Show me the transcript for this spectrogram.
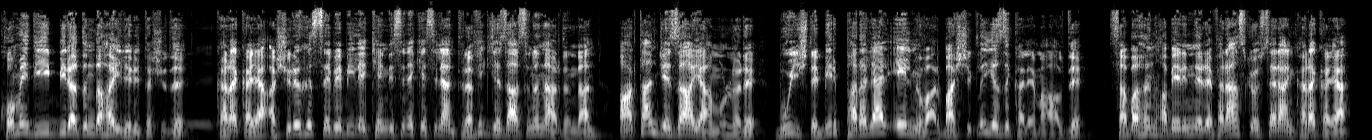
komediyi bir adım daha ileri taşıdı. Karakaya aşırı hız sebebiyle kendisine kesilen trafik cezasının ardından artan ceza yağmurları bu işte bir paralel el mi var başlıklı yazı kaleme aldı. Sabahın haberini referans gösteren Karakaya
